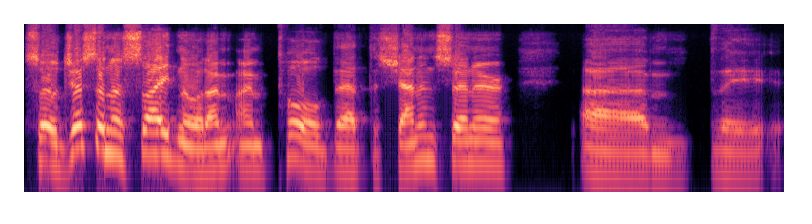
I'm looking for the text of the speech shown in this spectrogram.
So, just on a side note, I'm I'm told that the Shannon Center, um, the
